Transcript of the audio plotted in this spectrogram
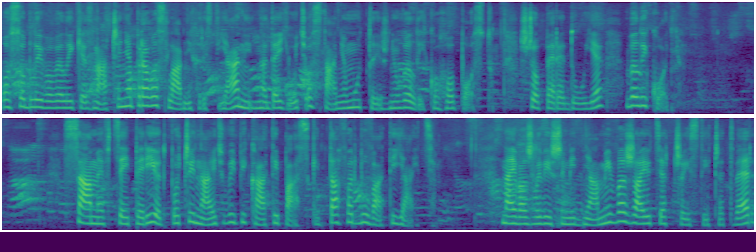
Особливо велике значення православні християни надають останньому тижню Великого посту, що передує Великодню. Саме в цей період починають випікати паски та фарбувати яйця. Найважливішими днями вважаються чистий четвер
